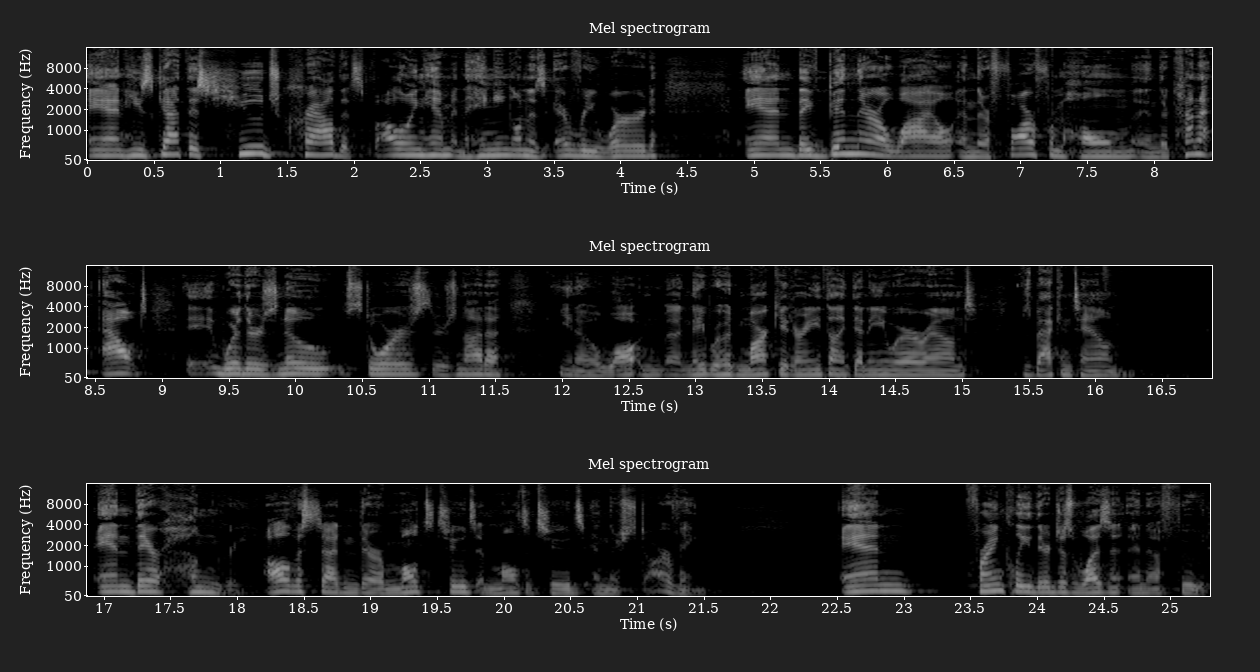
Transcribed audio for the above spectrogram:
and he's got this huge crowd that's following him and hanging on his every word and they've been there a while and they're far from home and they're kind of out eh, where there's no stores there's not a you know a neighborhood market or anything like that anywhere around it was back in town and they're hungry. All of a sudden, there are multitudes and multitudes, and they're starving. And frankly, there just wasn't enough food.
